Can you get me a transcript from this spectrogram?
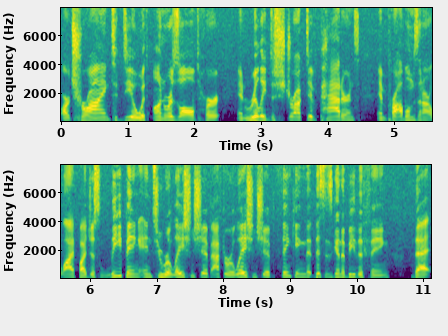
are trying to deal with unresolved hurt and really destructive patterns and problems in our life by just leaping into relationship after relationship, thinking that this is going to be the thing that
